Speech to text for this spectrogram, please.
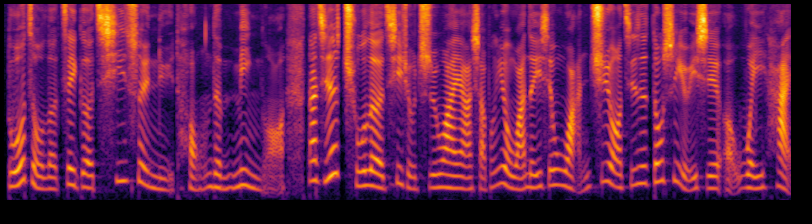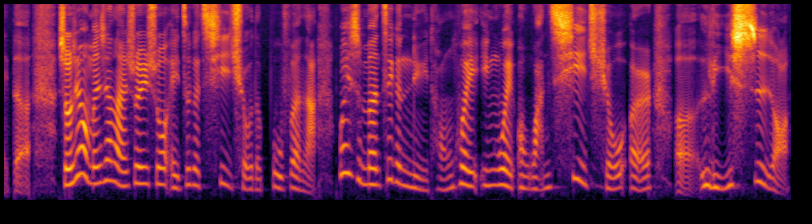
夺走了这个七岁女童的命哦。那其实除了气球之外啊，小朋友玩的一些玩具哦，其实都是有一些呃危害的。首先，我们先来说一说，诶，这个气球的部分啦，为什么这个女童会因为哦玩气球而呃离世哦？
